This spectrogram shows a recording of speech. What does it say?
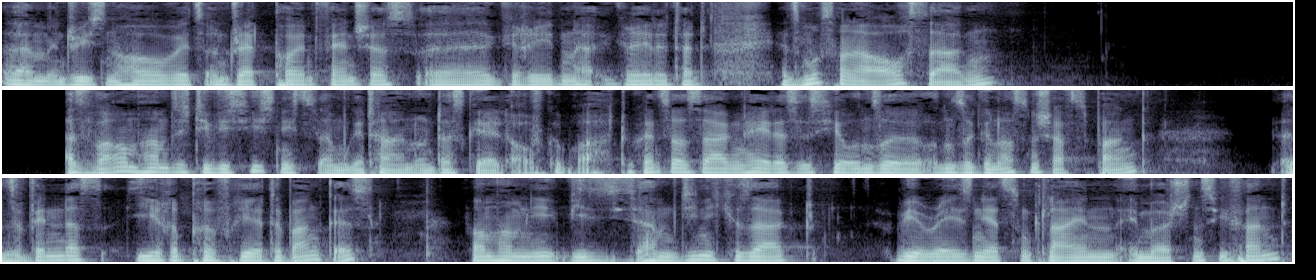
ähm, Andreessen Horowitz und Redpoint Ventures äh, geredet, geredet hat. Jetzt muss man aber auch sagen, also warum haben sich die VCs nicht zusammengetan und das Geld aufgebracht? Du kannst auch sagen, hey, das ist hier unsere, unsere Genossenschaftsbank. Also wenn das ihre präferierte Bank ist, warum haben die, wie, haben die nicht gesagt, wir raisen jetzt einen kleinen Emergency Fund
